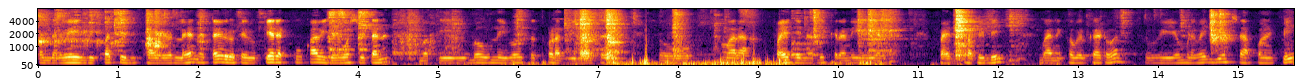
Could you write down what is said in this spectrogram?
પંદર વીસ દી, પચીસ દી ફાવે એટલે હે ને ટયરું ટાયરું ક્યારેક કૂક આવી જાય ઓછીતાને બાકી બહુ નહીં, બહુ તો થોડાક દી આવશે તો મારા ભાઈજીના દીકરાની એ હતા ભાઈ આપી દે બાને ખબર કાઢવા તો એ હમણાં વહી ગયા, ચા પાણી પી,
